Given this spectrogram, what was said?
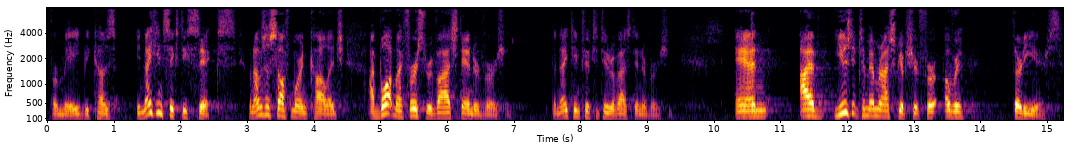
for me because in 1966, when I was a sophomore in college, I bought my first Revised Standard Version, the 1952 Revised Standard Version. And I've used it to memorize scripture for over 30 years.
